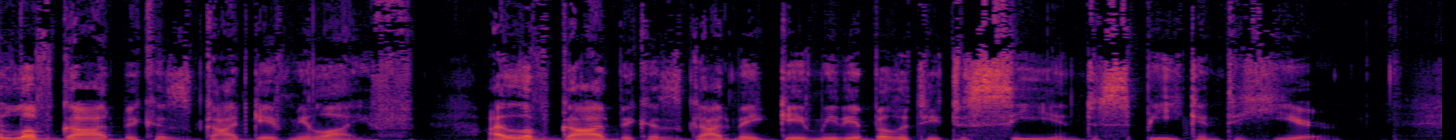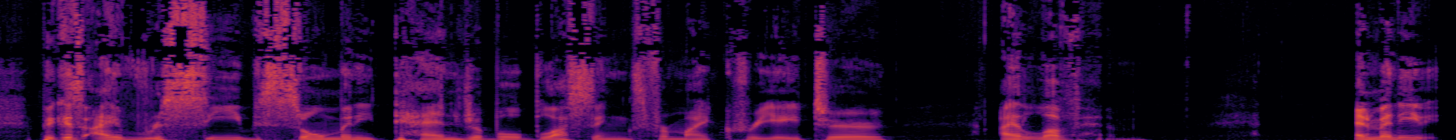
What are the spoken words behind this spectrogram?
love God because God gave me life. I love God because God gave me the ability to see and to speak and to hear. Because I've received so many tangible blessings from my Creator, I love Him. And many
